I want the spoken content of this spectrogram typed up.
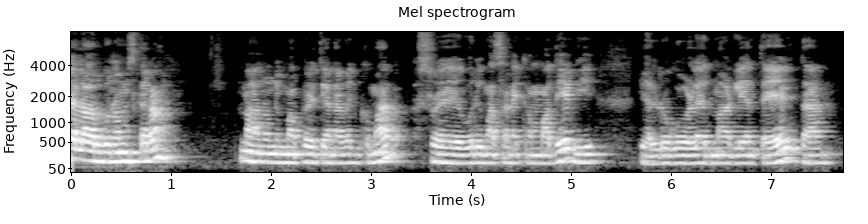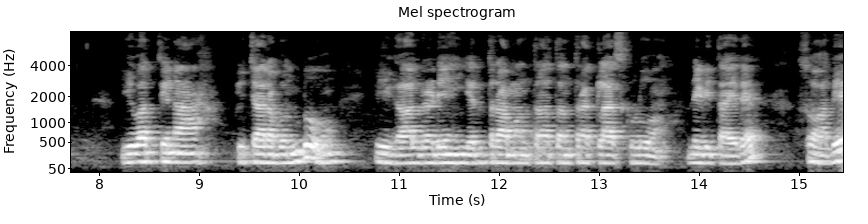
ಎಲ್ಲರಿಗೂ ನಮಸ್ಕಾರ. ನಾನು ನಿಮ್ಮ ಪ್ರೀತಿಯ ನವೀನ್ ಕುಮಾರ್. ಶ್ರೀ ಉರಿ ಸಣಿಕಮ್ಮ ದೇವಿ. ಎಲ್ರಿಗೂ ಒಳ್ಳೇದು ಮಾಡಲಿ ಅಂತ ಹೇಳ್ತಾ ಇವತ್ತಿನ ವಿಚಾರ ಬಂದು ಈಗ ಆಲ್ರೆಡಿ ಯಂತ್ರ, ಮಂತ್ರ, ತಂತ್ರ ಕ್ಲಾಸ್ಗಳು ನಡೀತಾ ಇದೆ. ಸೊ ಅದೇ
